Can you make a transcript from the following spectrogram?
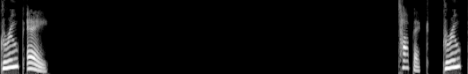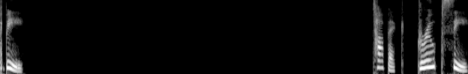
Group A. Topic. Group B. Topic. Group C.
